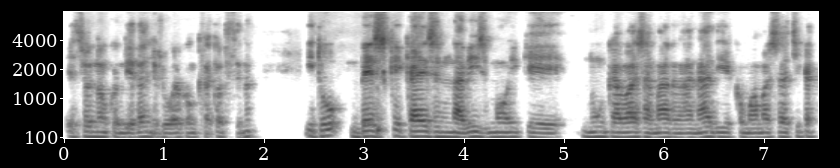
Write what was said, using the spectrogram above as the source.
Eso no con 10 años, igual con 14, ¿no? Y tú ves que caes en un abismo y que nunca vas a amar a nadie como amas a la chica.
